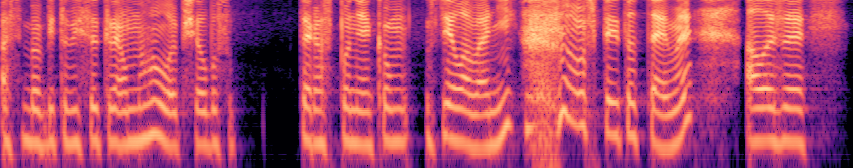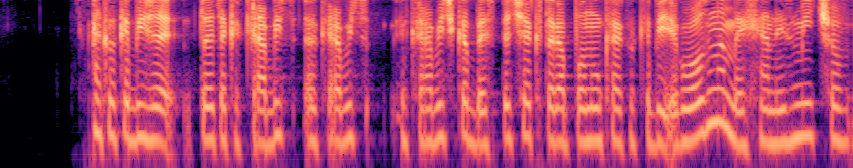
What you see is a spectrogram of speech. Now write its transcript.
asi by to vysvetlilo mnoho lepšie, lebo sú teraz po nejakom vzdelávaní v tejto téme, ale že ako keby, že to je taká krabic, krabic, krabička bezpečia, ktorá ponúka ako keby rôzne mechanizmy, čo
